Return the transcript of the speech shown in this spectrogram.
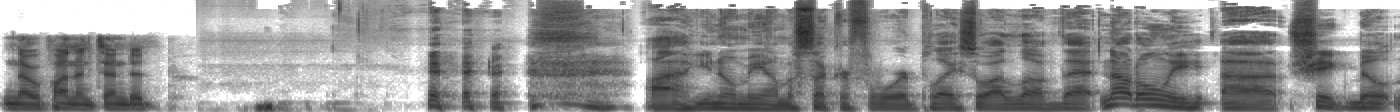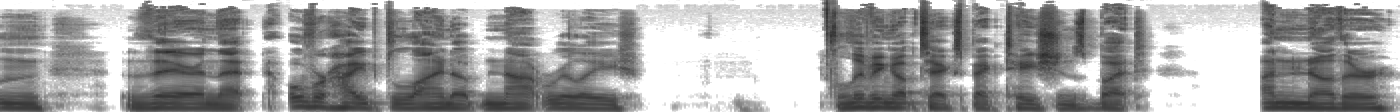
No pun intended. uh, you know me, I'm a sucker for wordplay, so I love that. Not only uh, Shake Milton there in that overhyped lineup, not really living up to expectations, but another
